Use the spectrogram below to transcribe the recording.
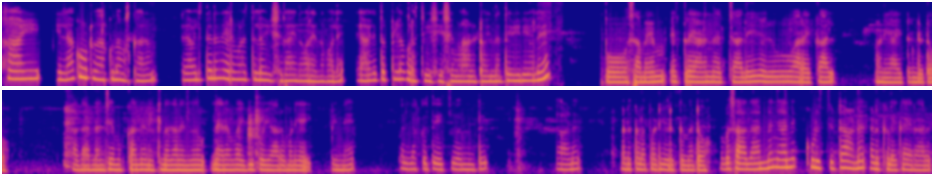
ഹായ്. എല്ലാ കൂട്ടുകാർക്കും നമസ്കാരം. രാവിലെ തന്നെ നേരം വെളുത്തല്ലോ ഈശ്വര എന്ന് പറയുന്ന പോലെ രാവിലെ തൊട്ടുള്ള കുറച്ച് വിശേഷങ്ങളാണ് കേട്ടോ ഇന്നത്തെ വീഡിയോയിൽ അപ്പോൾ സമയം എത്രയാണെന്ന് വെച്ചാൽ ഒരു അറേക്കാൽ മണിയായിട്ടുണ്ട് കേട്ടോ സാധാരണ അഞ്ചേ മുക്കാലിന് എണീക്കുന്നതാണ് ഇന്ന് നേരം വൈകിപ്പോയി ആറ് മണിയായി. പിന്നെ പല്ലൊക്കെ തേച്ച് വന്നിട്ട് ആണ് അടുക്കളപ്പടി ഒരുക്കുന്നത് കേട്ടോ അപ്പോൾ സാധാരണ ഞാൻ കുളിച്ചിട്ടാണ് അടുക്കളയിൽ കയറാറ്.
